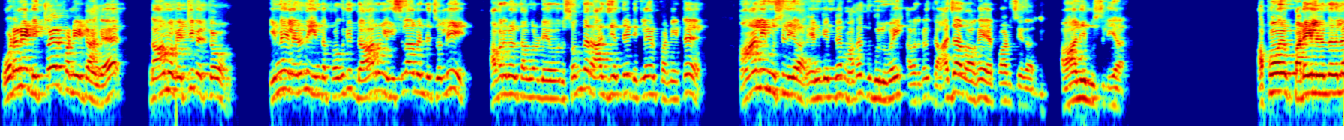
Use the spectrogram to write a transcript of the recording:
உடனே டிக்ளேர் பண்ணிட்டாங்க. நாம வெற்றி பெற்றோம். இன்னையில இருந்து இந்த பகுதி தாருல் இஸ்லாம் என்று சொல்லி அவர்கள் தங்களுடைய ஒரு சொந்த ராஜ்யத்தை டிக்ளேர் பண்ணிட்டு ஆலி முஸ்லியார் என்கின்ற மதத் குருவை அவர்கள் ராஜாவாக ஏற்பாடு செய்தார்கள். ஆலி முஸ்லியார். அப்போ படையில் இருந்ததுல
